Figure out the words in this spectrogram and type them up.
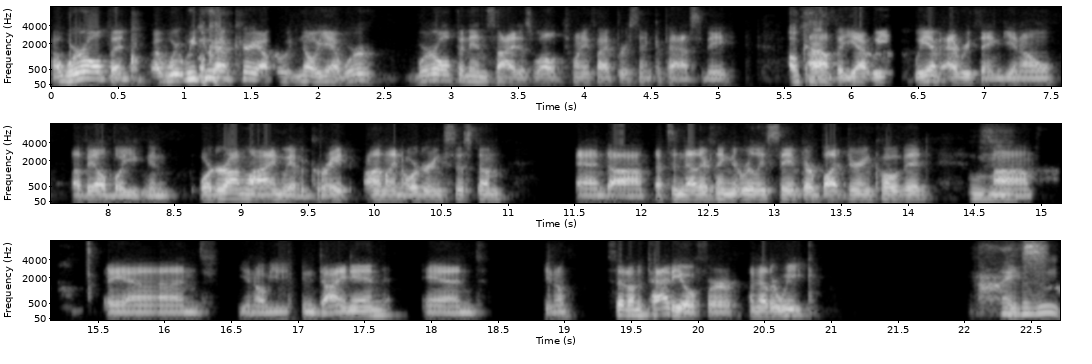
Uh, we're open. Uh, we, we do Okay. have carry out. but No, yeah, we're we're open inside as well, 25% capacity. Okay. Uh, but yeah, we we have everything you know available. You can order online. We have a great online ordering system, and uh, that's another thing that really saved our butt during COVID. Mhm. Um, and you know, you can dine in and you know sit on the patio for another week. Nice. week.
